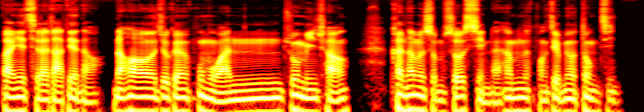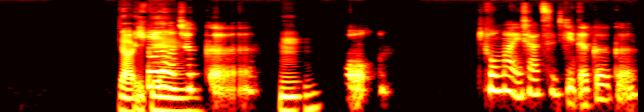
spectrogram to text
半夜起来打电脑，然后就跟父母玩捉迷藏，看他们什么时候醒来，他们的房间有没有动静。要一说到这个，嗯，我出卖一下自己的哥哥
